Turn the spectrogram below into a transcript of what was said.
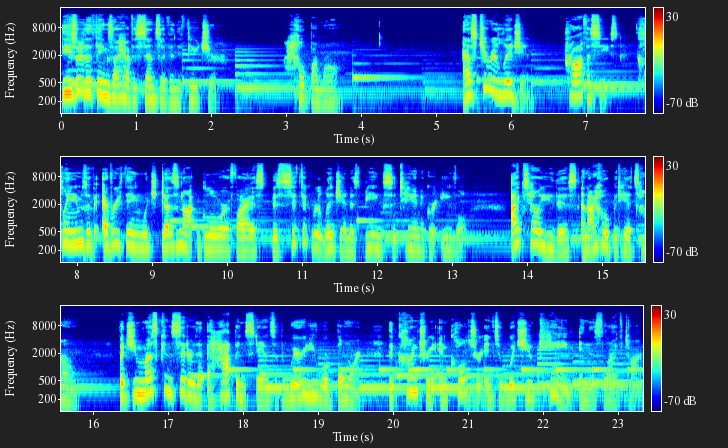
These are the things I have a sense of in the future. I hope I'm wrong. As to religion, prophecies, claims of everything which does not glorify a specific religion as being satanic or evil, I tell you this and I hope it hits home. But you must consider that the happenstance of where you were born, the country and culture into which you came in this lifetime.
